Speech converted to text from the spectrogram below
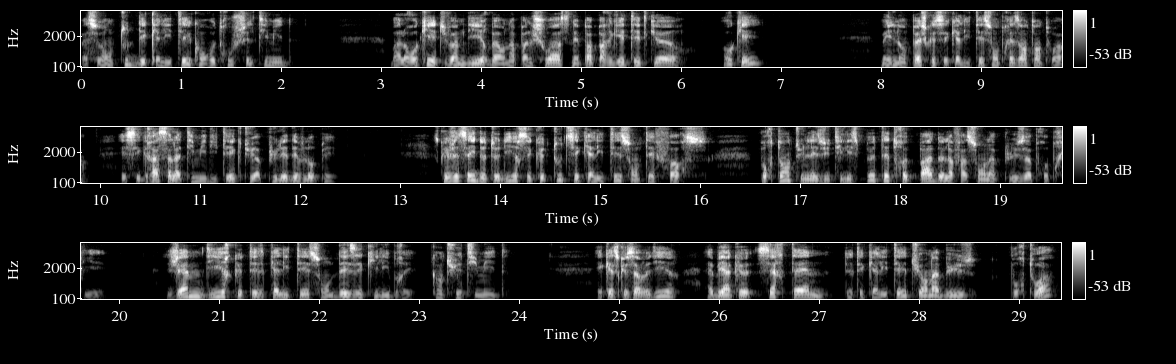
ben, ce sont toutes des qualités qu'on retrouve chez le timide. Ben alors ok, tu vas me dire, ben on n'a pas le choix, ce n'est pas par gaieté de cœur. Ok. Mais il n'empêche que ces qualités sont présentes en toi, et c'est grâce à la timidité que tu as pu les développer. Ce que j'essaye de te dire, c'est que toutes ces qualités sont tes forces. Pourtant, tu ne les utilises peut-être pas de la façon la plus appropriée. J'aime dire que tes qualités sont déséquilibrées quand tu es timide. Et qu'est-ce que ça veut dire? Eh bien que certaines de tes qualités, tu en abuses pour toi,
